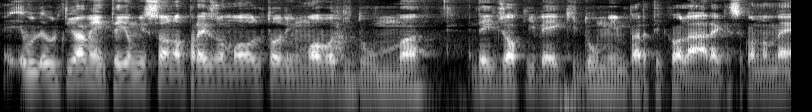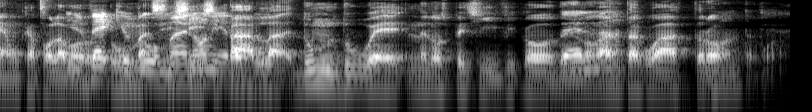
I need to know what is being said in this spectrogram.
Ultimamente io mi sono preso molto di nuovo di Doom, dei giochi vecchi, Doom in particolare, che secondo me è un capolavoro. Il vecchio Doom, sì, eh, sì, non si parla. Doom 2 nello specifico, del Del 94. 94.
